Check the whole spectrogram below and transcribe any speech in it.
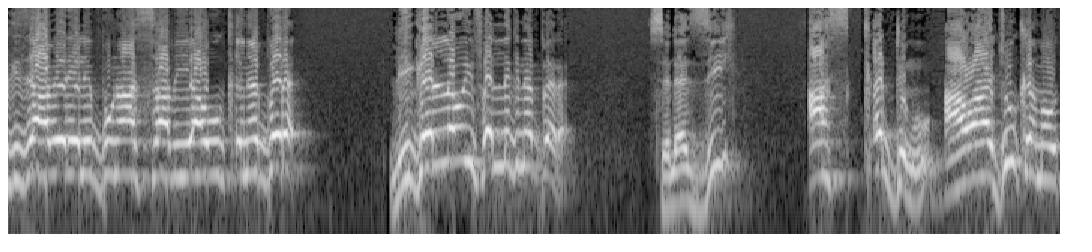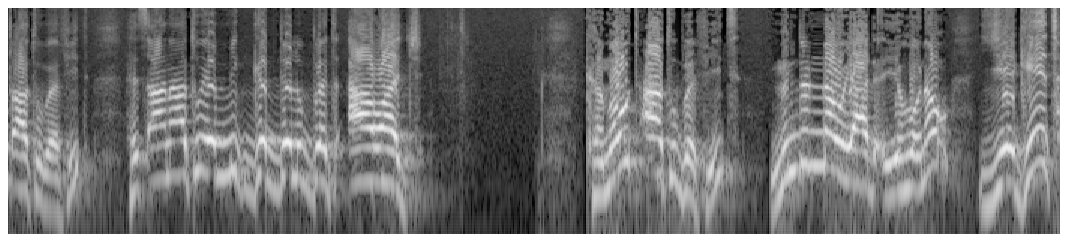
እግዚአብሔር የልቡን ሐሳብ ያውቅ ነበረ። ሊገለው ይፈልግ ነበረ። ስለዚህ አስቀድሞ አዋጁ ከመውጣቱ በፊት ሕፃናቱ የሚገደሉበት አዋጅ ከመውጣቱ በፊት ምንድን ነው የሆነው? የጌታ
